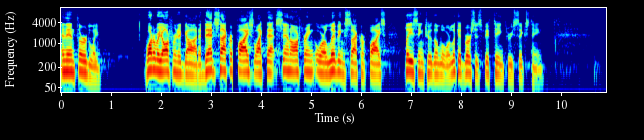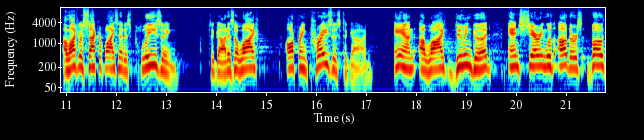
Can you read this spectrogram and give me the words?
And then, thirdly, what are we offering to God? A dead sacrifice like that sin offering or a living sacrifice pleasing to the Lord? Look at verses 15 through 16. A life of sacrifice that is pleasing to God is a life offering praises to God and a life doing good and sharing with others, both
